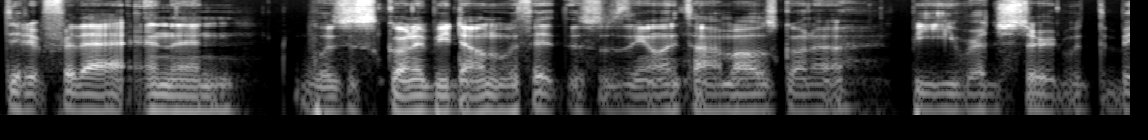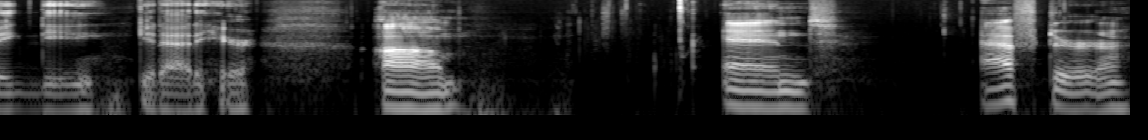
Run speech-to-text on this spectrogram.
did it for that and then was going to be done with it. This was the only time I was going to be registered with the big D. Get out of here. Um, and after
